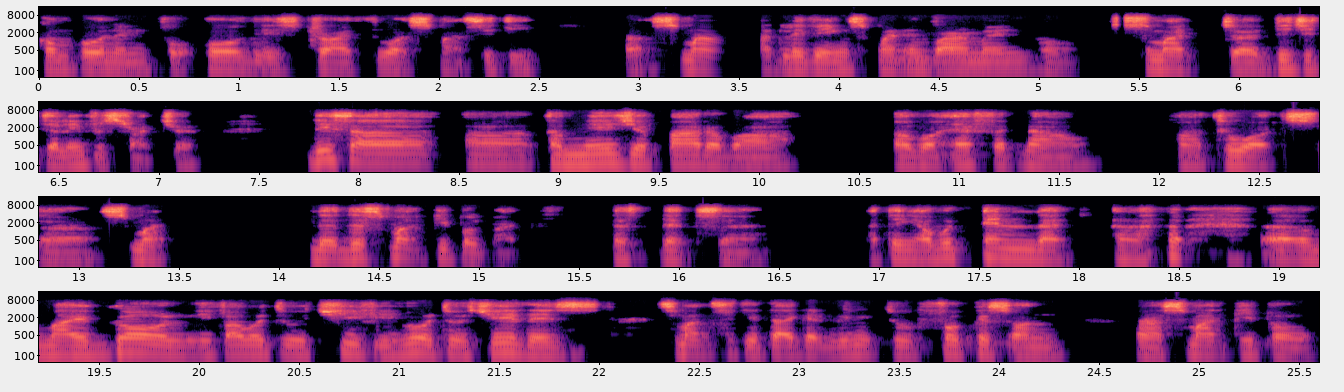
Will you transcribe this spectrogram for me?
component for all this drive towards smart city, smart living, smart environment, or smart uh, digital infrastructure. These are uh, a major part of our of our effort now uh, towards uh, smart the, the smart people part. That's that's uh, I think I would end that my goal if I were to achieve if we were to achieve this smart city target, we need to focus on smart people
